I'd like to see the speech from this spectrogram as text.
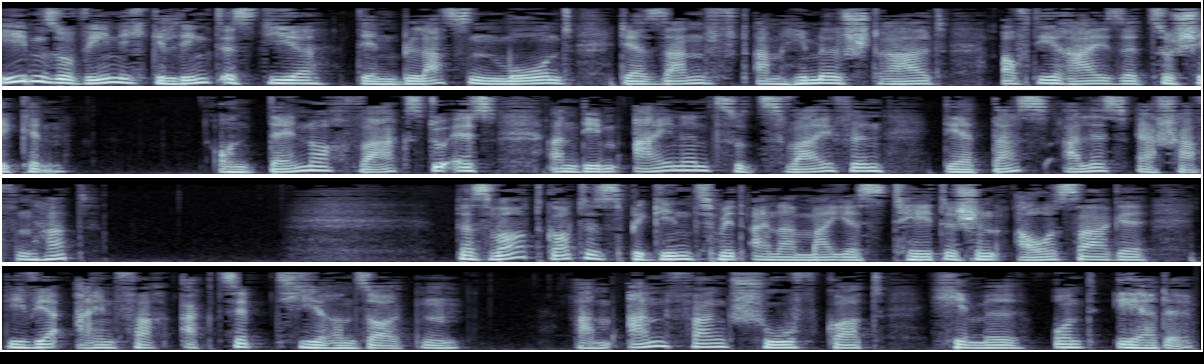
Ebenso wenig gelingt es dir, den blassen Mond, der sanft am Himmel strahlt, auf die Reise zu schicken. Und dennoch wagst du es, an dem einen zu zweifeln, der das alles erschaffen hat? Das Wort Gottes beginnt mit einer majestätischen Aussage, die wir einfach akzeptieren sollten. Am Anfang schuf Gott Himmel und Erde.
